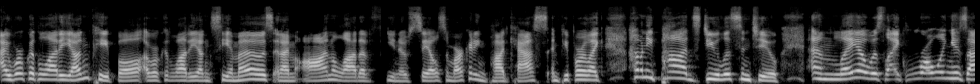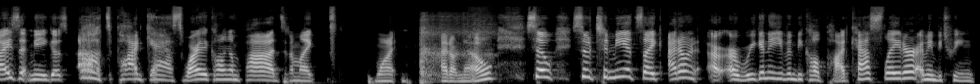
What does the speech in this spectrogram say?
I work with a lot of young people. I work with a lot of young CMOs and I'm on a lot of, you know, sales and marketing podcasts and people are like, "How many pods do you listen to?" And Leo was like rolling his eyes at me. He goes, "Oh, it's podcasts. Why are they calling them pods?" And I'm like, "What? I don't know." So, so to me it's like, I don't are, are we going to even be called podcasts later? I mean, between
